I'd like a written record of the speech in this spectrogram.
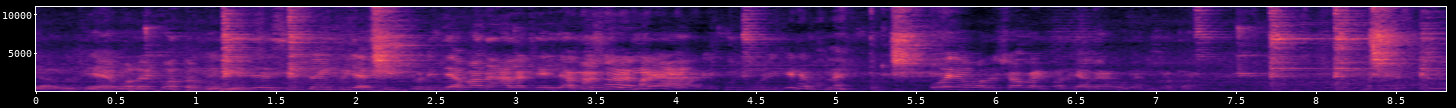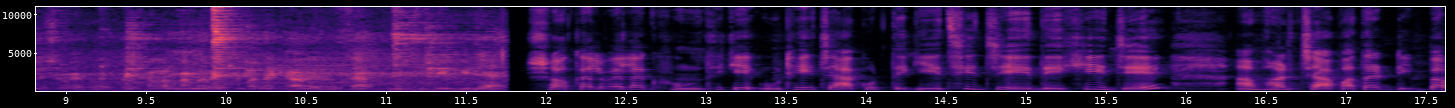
হ্যাঁ বলে কত ঘুমিয়ে যে পিঠা শীতপুরি দিয়ে বানা হলে খেললে মাংস সবাই দিয়া বাড়ি বাড়ি পুরি মুড়ি কেটে বানাই ওইরা বলে সবাই করে খেলা এখন কথা। সকালবেলা ঘুম থেকে উঠেই চা করতে গিয়েছি যে দেখি যে আমার চা পাতার ডিব্বা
